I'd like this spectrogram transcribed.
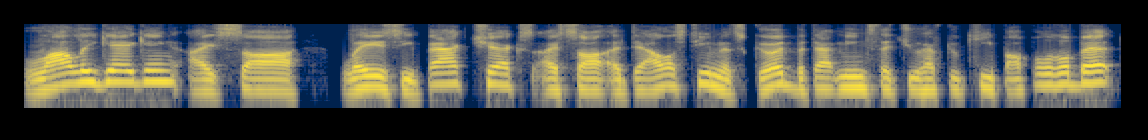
lollygagging. I saw lazy back checks. I saw a Dallas team that's good, but that means that you have to keep up a little bit.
